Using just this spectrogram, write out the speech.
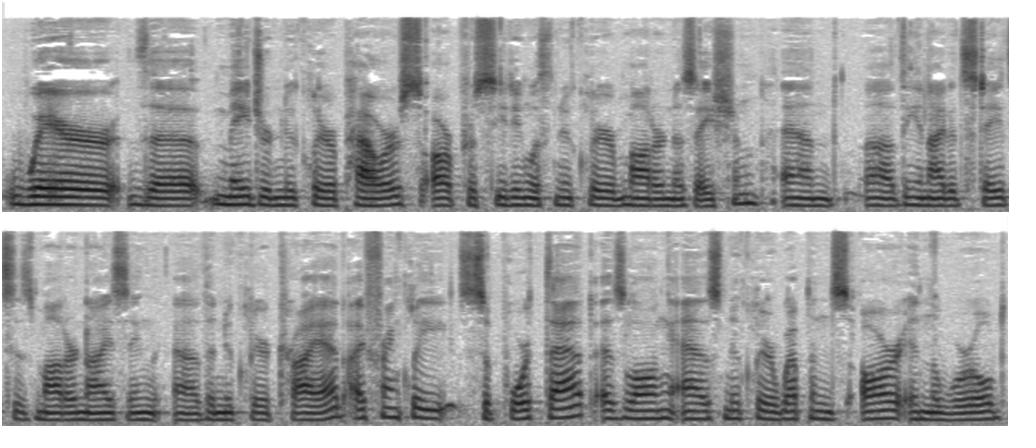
where the major nuclear powers are proceeding with nuclear modernization, and uh, the United States is modernizing uh, the nuclear triad. I frankly support that as long as nuclear weapons are in the world.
